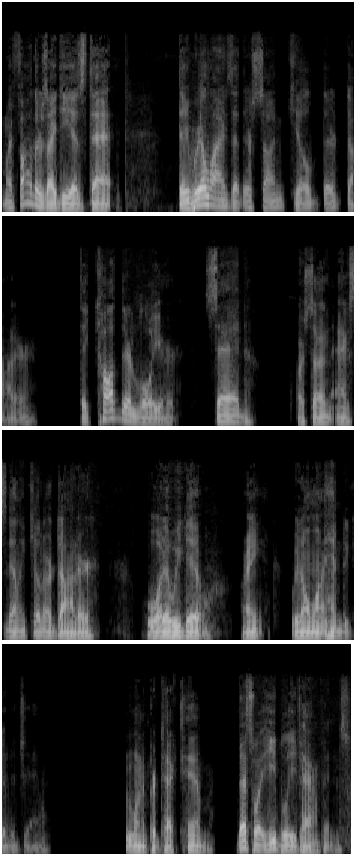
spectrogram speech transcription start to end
my father's idea is that they realized that their son killed their daughter. They called their lawyer, said, Our son accidentally killed our daughter. What do we do? Right? We don't want him to go to jail. We want to protect him. That's what he believes happens.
